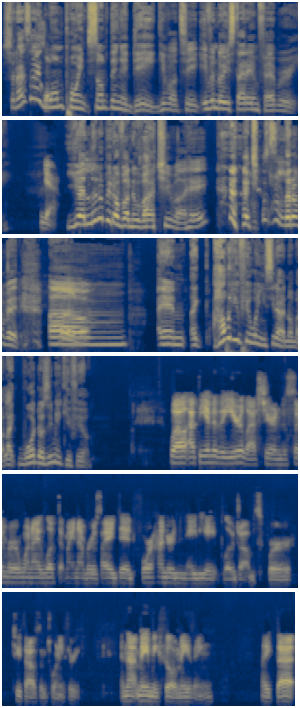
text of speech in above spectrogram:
so that's like So- one point something a day give or take even though you started in february Yeah. You're a little bit of an overachiever, hey? Just a little bit. little bit. Um and like how would you feel when you see that number? Like what does it make you feel? Well, at the end of the year last year in December, when I looked at my numbers, I did 488 blowjobs for 2023, and that made me feel amazing. Like that,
